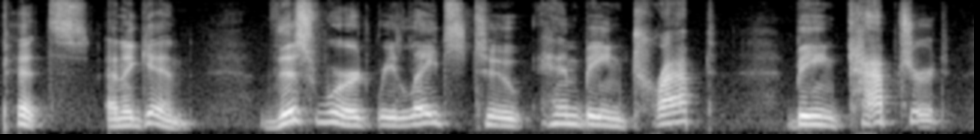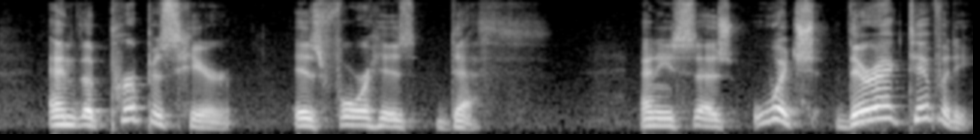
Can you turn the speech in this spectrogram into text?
pits. And again, this word relates to him being trapped, being captured, and the purpose here is for his death. And he says, which their activity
